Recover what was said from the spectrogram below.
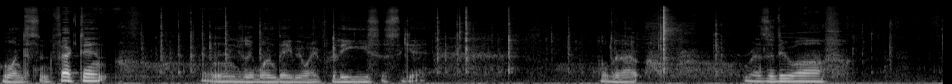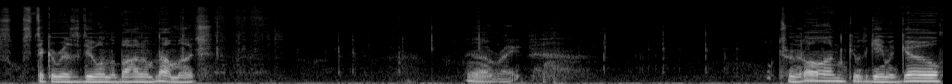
One disinfectant. And usually one baby wipe for these just to get a little bit of residue off. Some sticker residue on the bottom, not much. All right. Turn it on, give the game a go.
